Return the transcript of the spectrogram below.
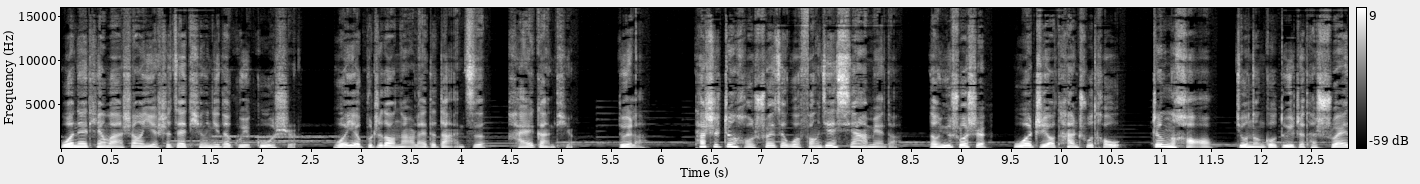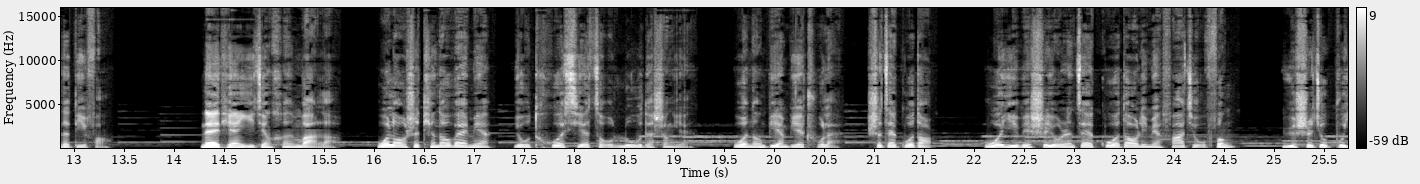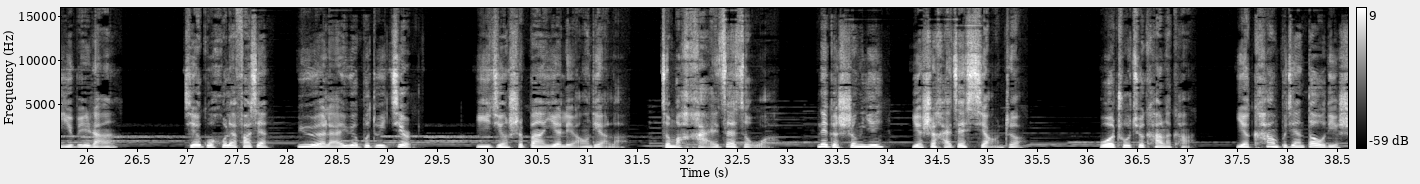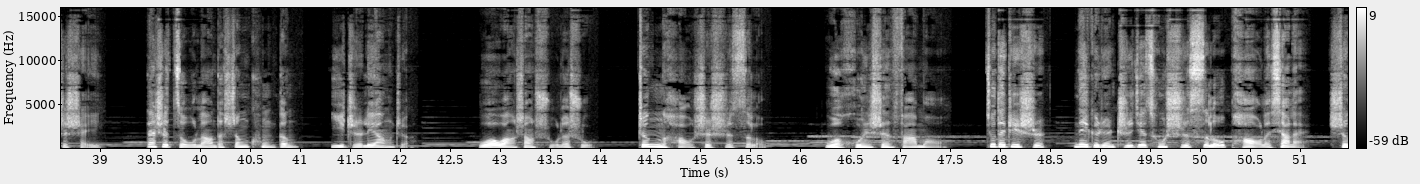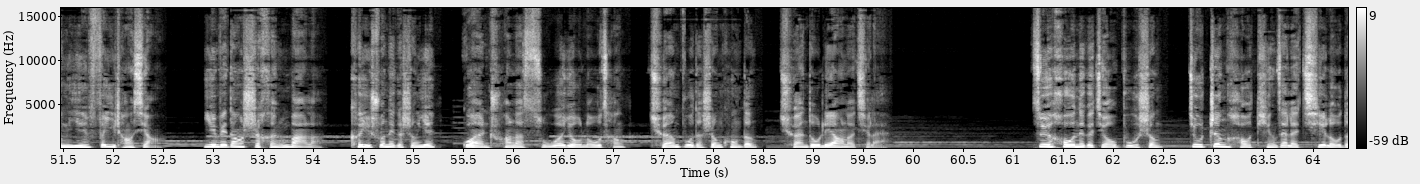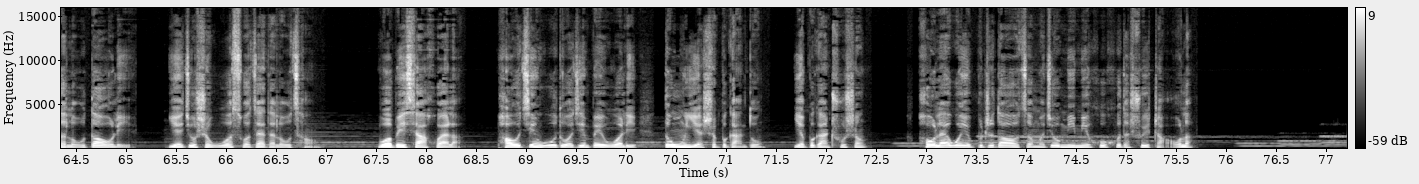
我那天晚上也是在听你的鬼故事，我也不知道哪来的胆子，还敢听。对了，他是正好摔在我房间下面的。等于说是我只要探出头，正好就能够对着他摔的地方。那天已经很晚了，我老是听到外面有拖鞋走路的声音，我能辨别出来是在过道。我以为是有人在过道里面发酒疯，于是就不以为然。结果后来发现越来越不对劲儿，已经是半夜两点了，怎么还在走啊？那个声音也是还在响着。我出去看了看。也看不见到底是谁，但是走廊的声控灯一直亮着。我往上数了数，正好是十四楼。我浑身发毛。就在这时，那个人直接从十四楼跑了下来，声音非常响。因为当时很晚了，可以说那个声音贯穿了所有楼层，全部的声控灯全都亮了起来。最后那个脚步声就正好停在了七楼的楼道里，也就是我所在的楼层。我被吓坏了，跑进屋，躲进被窝里，动也是不敢动，也不敢出声。后来我也不知道怎么就迷迷糊糊的睡着了。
